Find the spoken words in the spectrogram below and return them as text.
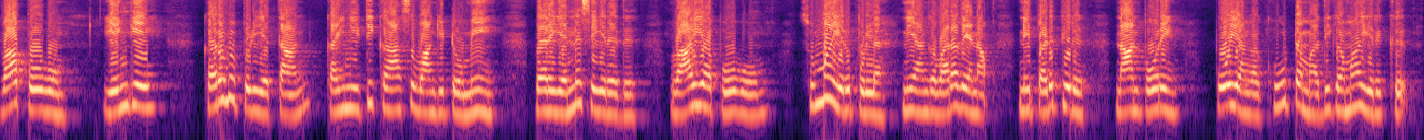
வா போவோம். எங்கே? கரும்பு பிழியத்தான் கை நீட்டி காசு வாங்கிட்டோமே. வேற என்ன செய்யறது? வாயா போவோம். சும்மா இருப்புள்ள நீ அங்க வர வேணாம். நீ படுத்திரு நான் போறேன். போய் அங்க கூட்டம் அதிகமா இருக்கு.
